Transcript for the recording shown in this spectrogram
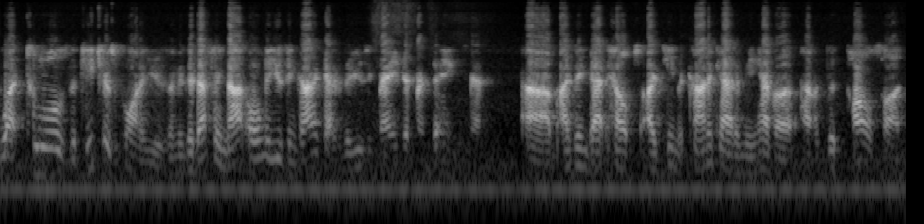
what tools the teachers want to use. I mean, they're definitely not only using Khan Academy, they're using many different things. And, um, I think that helps our team at Khan Academy have a, have a good pulse on,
